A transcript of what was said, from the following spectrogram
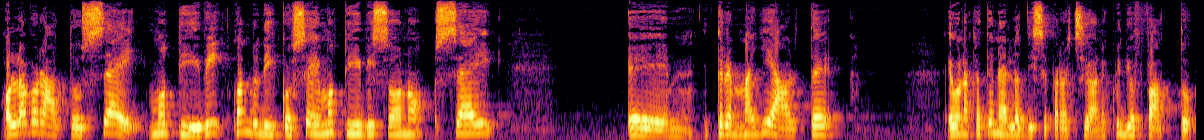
ho lavorato 6 motivi. Quando dico 6 motivi sono 6 eh, 3 maglie alte e una catenella di separazione quindi ho fatto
